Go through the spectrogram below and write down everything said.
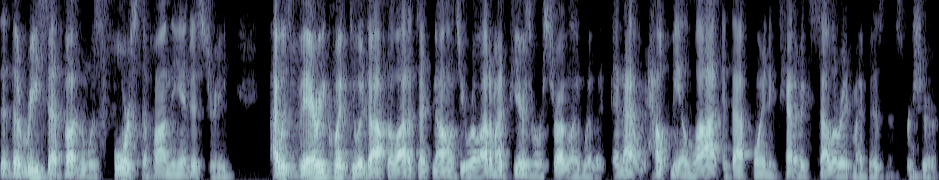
the, the reset button was forced upon the industry. I was very quick to adopt a lot of technology where a lot of my peers were struggling with it. And that helped me a lot at that point to kind of accelerate my business for sure.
